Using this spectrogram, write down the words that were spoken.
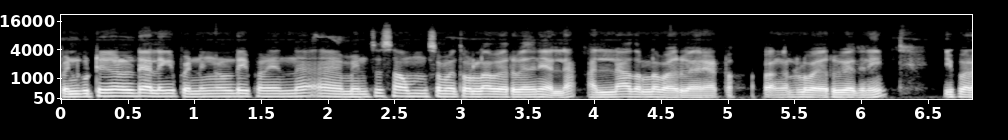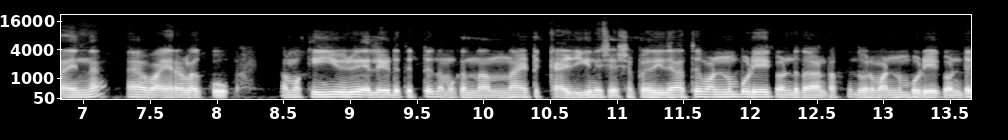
പെൺകുട്ടികളുടെ അല്ലെങ്കിൽ പെണ്ണുങ്ങളുടെ ഈ പറയുന്ന മെൻസസ് ആവുന്ന സമയത്തുള്ള വയറുവേദനയല്ല അല്ലാതുള്ള വയറുവേദന കേട്ടോ. അപ്പോൾ അങ്ങനെയുള്ള വയറുവേദനയും ഈ പറയുന്ന വയറിളക്കവും നമുക്ക് ഈ ഒരു ഇല എടുത്തിട്ട് നമുക്ക് നന്നായിട്ട് കഴുകിയതിന് ശേഷം ഇപ്പോൾ ഇതിനകത്ത് മണ്ണും പൊടിയൊക്കെ ഉണ്ട് കേട്ടോ ഇതുപോലെ മണ്ണും പൊടിയൊക്കെ ഉണ്ട്.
